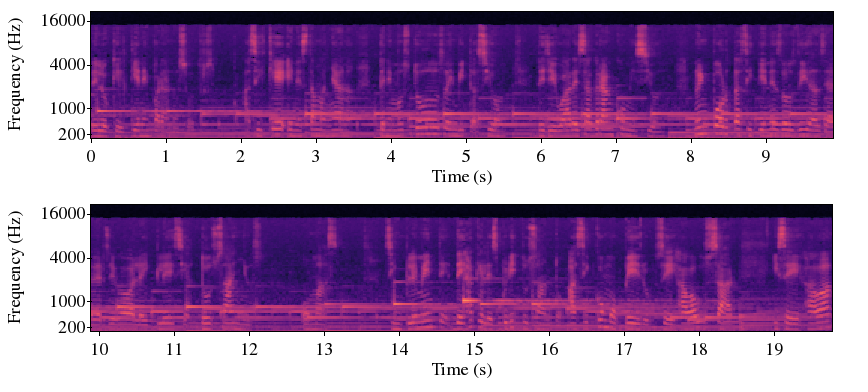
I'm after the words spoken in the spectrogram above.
de lo que Él tiene para nosotros. Así que en esta mañana tenemos todos la invitación de llevar esa gran comisión. No importa si tienes dos días de haber llegado a la iglesia, dos años o más. Simplemente deja que el Espíritu Santo, así como Pedro se dejaba usar y se dejaba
